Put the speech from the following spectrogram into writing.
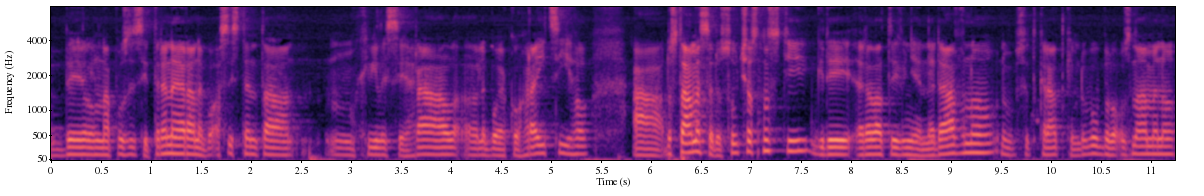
byl na pozici trenéra nebo asistenta, hm, chvíli si hrál eh, nebo jako hrajícího a dostáváme se do současnosti, kdy relativně nedávno nebo před krátkým dobou bylo oznámeno,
